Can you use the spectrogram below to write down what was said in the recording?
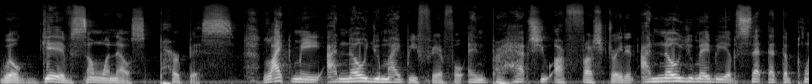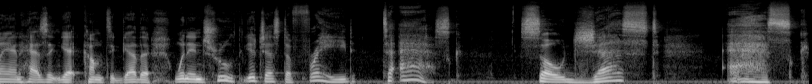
will give someone else purpose. Like me, I know you might be fearful and perhaps you are frustrated. I know you may be upset that the plan hasn't yet come together when in truth you're just afraid to ask. So just ask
